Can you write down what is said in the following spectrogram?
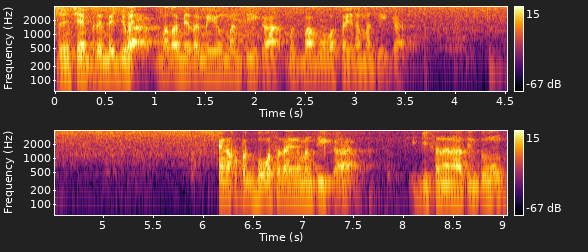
Then syempre medyo ma- marami-rami yung mantika, magbabawas tayo ng mantika. Kaya nakapagbawas na tayo ng mantika, igisa na natin itong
